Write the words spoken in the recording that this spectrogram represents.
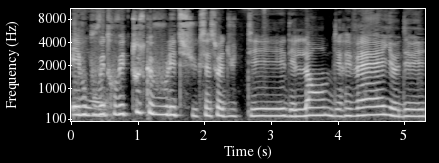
Et vous pouvez euh, trouver tout ce que vous voulez dessus, que ça soit du thé, des lampes, des réveils, euh, des.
